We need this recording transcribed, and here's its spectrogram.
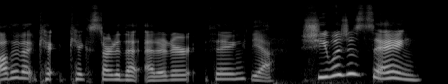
author that kick kick-started that editor thing, Yeah. She was just saying,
